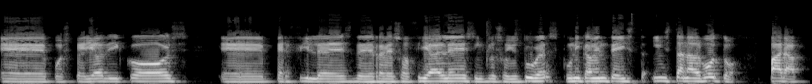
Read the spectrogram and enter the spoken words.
eh, pues, periódicos, perfiles de redes sociales, incluso youtubers, que únicamente instan al voto para,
